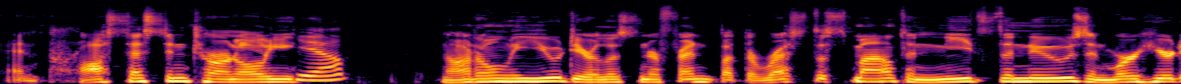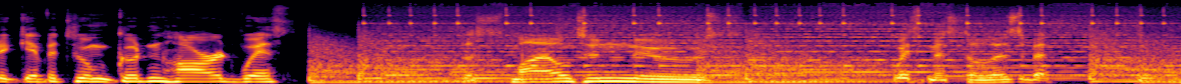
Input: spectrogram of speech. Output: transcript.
and process internally. Yep. Not only you, dear listener friend, but the rest of Smileton needs the news, and we're here to give it to him good and hard with the Smileton News with Miss Elizabeth.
